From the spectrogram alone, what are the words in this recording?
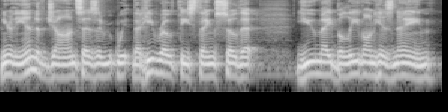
near the end of John, says that he wrote these things so that you may believe on his name,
